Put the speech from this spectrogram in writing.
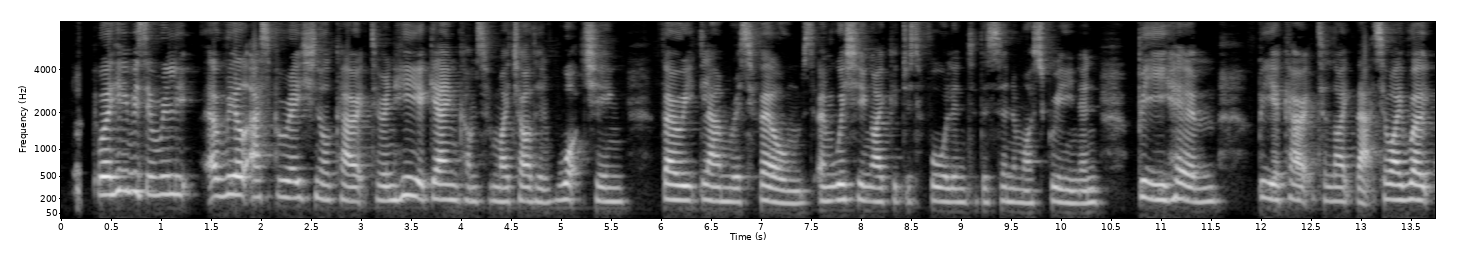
Where he was a really a real aspirational character, and he again comes from my childhood watching very glamorous films and wishing I could just fall into the cinema screen and be him, be a character like that. So I wrote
